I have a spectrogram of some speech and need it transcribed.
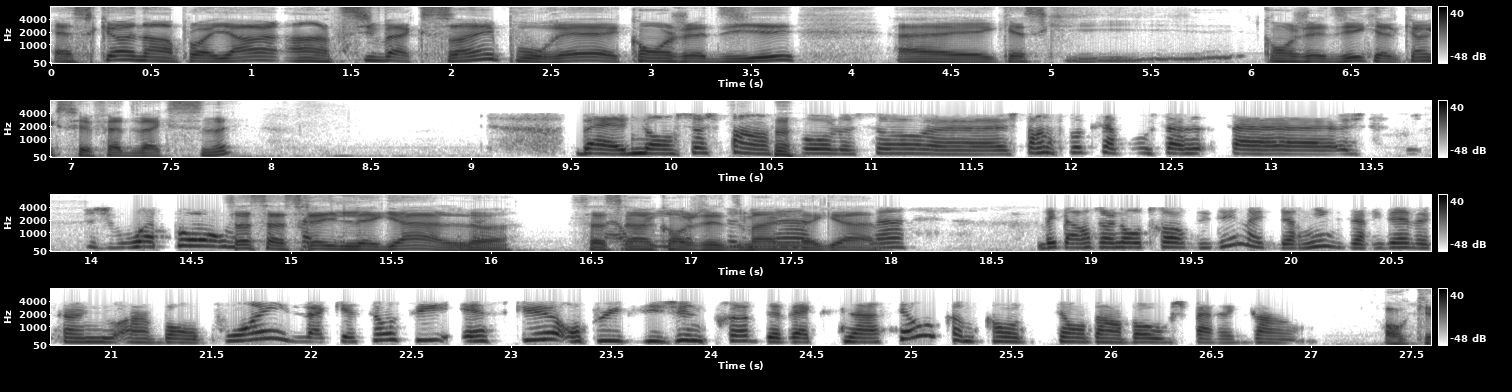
est-ce qu'un employeur anti-vaccin pourrait congédier, euh, qu'est-ce qui, congédier quelqu'un qui s'est fait vacciner? Ben non, ça je pense pas. Là, ça, je pense pas que ça, ça, ça je, je, vois pas. Ça, ça serait illégal. Là. Ça ben serait un congédiement illégal. Mais dans un autre ordre d'idée, Maître Bernier, vous arrivez avec un, un bon point. La question, c'est est-ce qu'on peut exiger une preuve de vaccination comme condition d'embauche, par exemple? OK,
